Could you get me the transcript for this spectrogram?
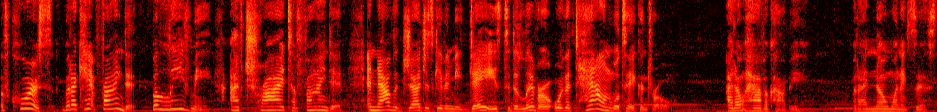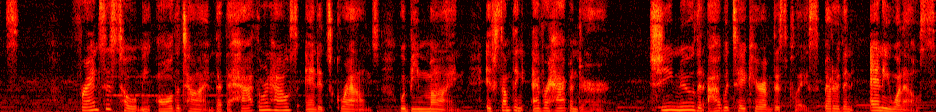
Of course, but I can't find it. Believe me, I've tried to find it, and now the judge has given me days to deliver or the town will take control. I don't have a copy, but I know one exists. Frances told me all the time that the Hathorne house and its grounds would be mine if something ever happened to her. She knew that I would take care of this place better than anyone else.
